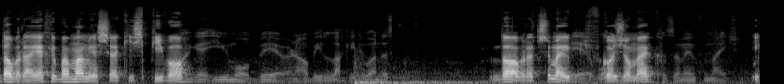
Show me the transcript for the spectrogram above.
Dobra, ja chyba mam jeszcze jakieś piwo. Dobra, trzymaj Here, piwko, what's the ziomek. deal for some information? I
